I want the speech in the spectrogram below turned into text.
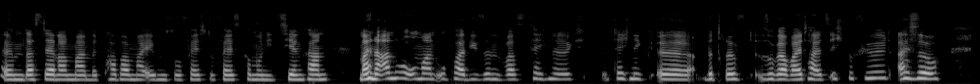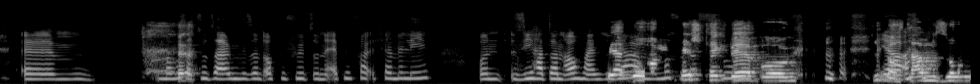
ähm, dass der dann mal mit Papa mal eben so face-to-face kommunizieren kann. Meine andere Oma und Opa, die sind, was Technik, Technik äh, betrifft, sogar weiter als ich gefühlt. Also, ähm, man muss dazu sagen, wir sind auch gefühlt so eine Apple-Family. Und sie hat dann auch mal so, ja, Werbung, man muss Hashtag dazu- Werbung. Gibt Ja. noch Samsung,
